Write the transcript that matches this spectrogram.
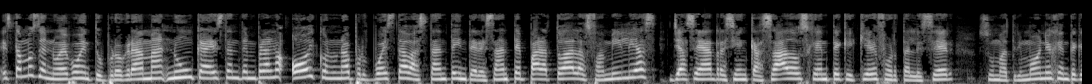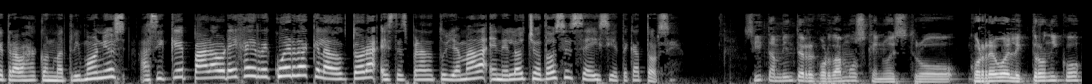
Estamos de nuevo en tu programa Nunca es tan temprano, hoy con una propuesta bastante interesante para todas las familias, ya sean recién casados, gente que quiere fortalecer su matrimonio, gente que trabaja con matrimonios. Así que para oreja y recuerda que la doctora está esperando tu llamada en el 812-6714. Sí, también te recordamos que nuestro correo electrónico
